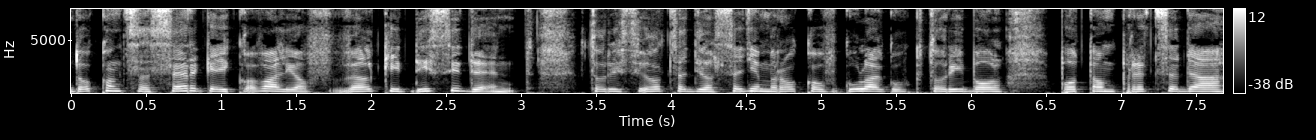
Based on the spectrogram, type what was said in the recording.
dokonca Sergej Kovaliov, veľký disident, ktorý si odsadil 7 rokov v Gulagu, ktorý bol potom predseda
